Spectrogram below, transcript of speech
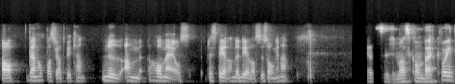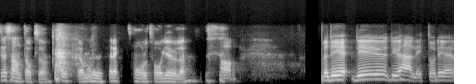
ja, den hoppas jag att vi kan nu ha med oss resterande del av säsongen här. Simas comeback var intressant också. 14 minuter, ett mål, två gula. Ja. Men det, det, är ju, det är ju härligt och det,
